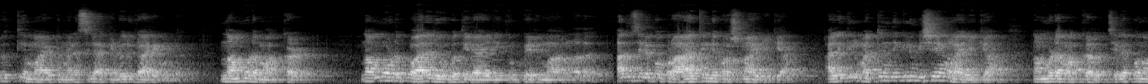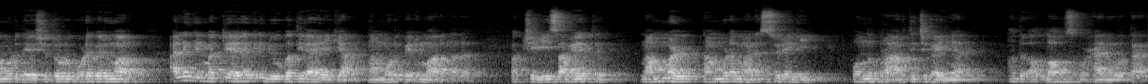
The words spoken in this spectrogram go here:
കൃത്യമായിട്ട് മനസ്സിലാക്കേണ്ട ഒരു കാര്യമുണ്ട്. നമ്മുടെ മക്കൾ നമ്മോട് പല രൂപത്തിലായിരിക്കും പെരുമാറുന്നത്. അത് ചിലപ്പോൾ പ്രായത്തിന്റെ പ്രശ്നമായിരിക്കാം. അല്ലെങ്കിൽ മറ്റെന്തെങ്കിലും വിഷയങ്ങളായിരിക്കാം നമ്മുടെ മക്കൾ ചിലപ്പോൾ നമ്മുടെ ദേഷ്യത്തോടു കൂടെ പെരുമാറും. അല്ലെങ്കിൽ മറ്റേതെങ്കിലും രൂപത്തിലായിരിക്കാം നമ്മോട് പെരുമാറുന്നത്. പക്ഷെ ഈ സമയത്ത് നമ്മൾ നമ്മുടെ മനസ്സുരകി ഒന്ന് പ്രാർത്ഥിച്ചു കഴിഞ്ഞാൽ അത് അള്ളാഹു സുഹാനുഭവത്താൽ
